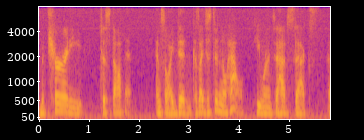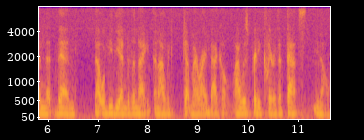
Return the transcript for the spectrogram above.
maturity to stop it. And so I didn't because I just didn't know how. He wanted to have sex and that then that would be the end of the night and I would get my ride back home. I was pretty clear that that's, you know,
